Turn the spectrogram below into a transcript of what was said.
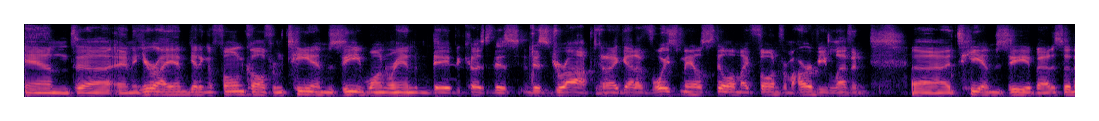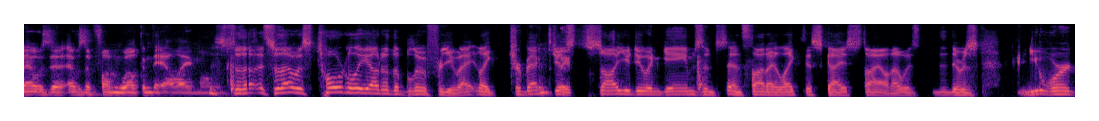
and uh, and here I am getting a phone call from TMZ one random day because this this dropped, and I got a voicemail still on my phone from Harvey Levin, uh, TMZ about it. So that was a that was a fun welcome to LA moment. So that so that was totally out of the blue for you. I, like Trebek just saw you doing games and, and thought I like this guy's style. That was there was you weren't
